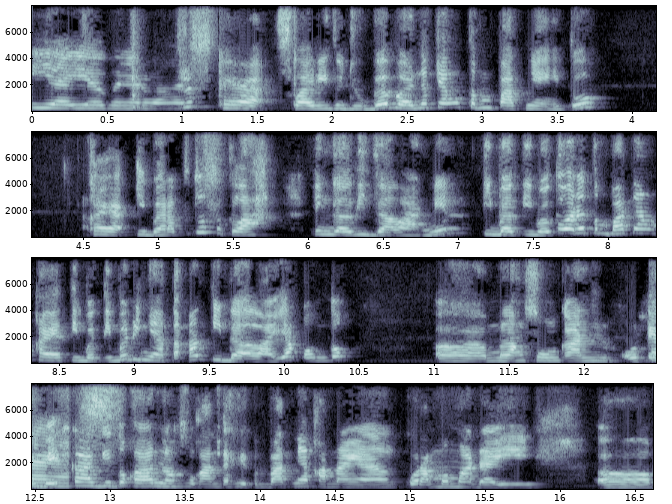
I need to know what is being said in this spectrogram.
Iya iya benar banget. Terus kayak selain itu juga banyak yang tempatnya itu kayak ibarat itu setelah tinggal dijalanin tiba-tiba tuh ada tempat yang kayak tiba-tiba dinyatakan tidak layak untuk uh, melangsungkan UTBK tes. gitu kan melangsungkan tes di tempatnya karena yang kurang memadai uh,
